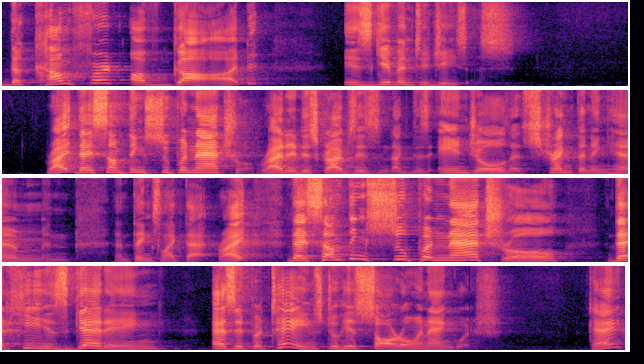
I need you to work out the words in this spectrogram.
the comfort of God is given to Jesus. Right? There's something supernatural, right? It describes his, like this angel that's strengthening him and, and things like that, right? There's something supernatural that he is getting as it pertains to his sorrow and anguish. Okay?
